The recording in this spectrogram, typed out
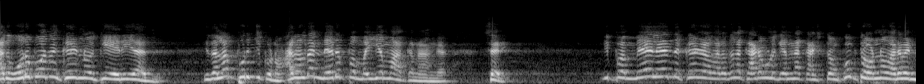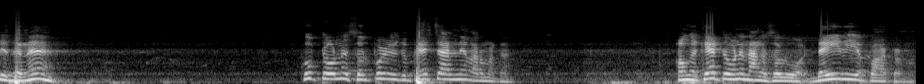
அது ஒருபோதும் கீழ் நோக்கி எரியாது. இதெல்லாம் புரிஞ்சுக்கணும். அதனால தான் நெருப்பை மையமாக்குனாங்க. சரி. இப்ப மேலேருந்து கீழே வர்றதுல கடவுளுக்கு என்ன கஷ்டம்? கூப்பிட்ட ஒன்று வர வேண்டியது தானே? கூப்பிட்ட உடனே சொற்பொழிவுக்கு பேச்சாளனே வரமாட்டாங்க அவங்க கேட்ட உடனே நாங்க சொல்லுவோம் டைரியை பார்க்கணும்.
